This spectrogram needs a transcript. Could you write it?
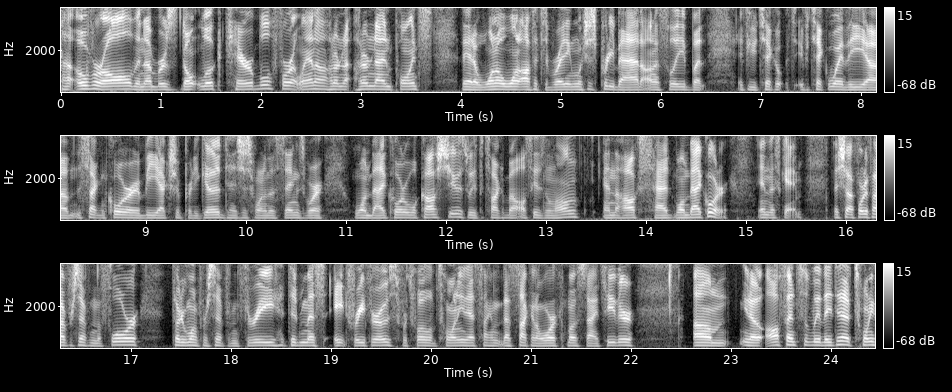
Uh, overall, the numbers don't look terrible for Atlanta. 109 points. They had a 101 offensive rating, which is pretty bad, honestly. But if you take if you take away the um, the second quarter, it'd be actually pretty good. It's just one of those things where one bad quarter will cost you, as we've talked about all season long. And the Hawks had one bad quarter in this game. They shot 45% from the floor, 31% from three. Did miss eight free throws for 12 of 20. That's not that's not going to work most nights either. Um, you know, offensively, they did have 20,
